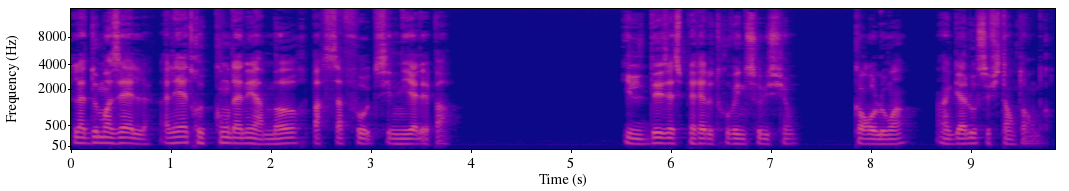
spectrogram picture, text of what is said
la demoiselle allait être condamnée à mort par sa faute s'il n'y allait pas. Il désespérait de trouver une solution, quand au loin un galop se fit entendre.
